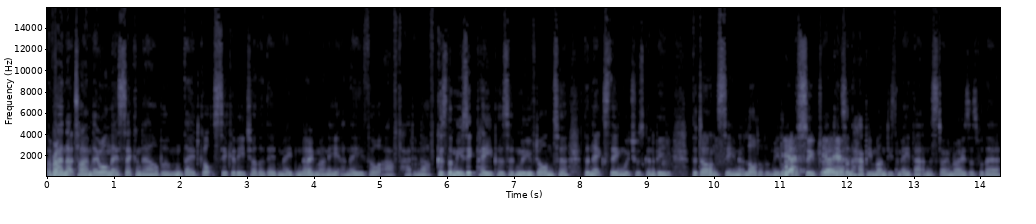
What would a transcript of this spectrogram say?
around that time, they were on their second album. They'd got sick of each other. They'd made no money, and they thought, "I've had enough." Because the music papers had moved on to the next thing, which was going to be the dance scene. A lot of them, like Yeah, the Soup Dragons yeah. and the Happy Mondays, made that, and the Stone Roses were there,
